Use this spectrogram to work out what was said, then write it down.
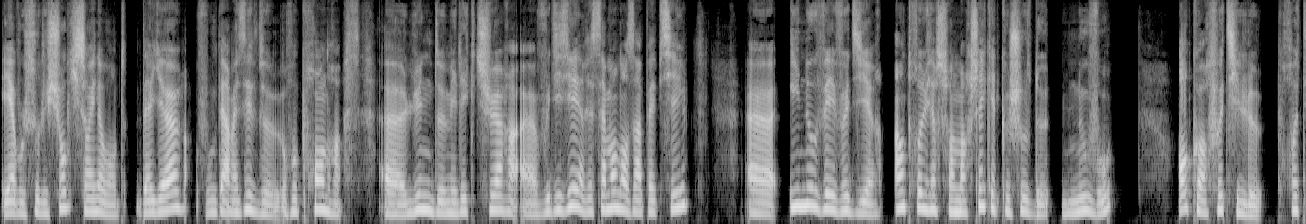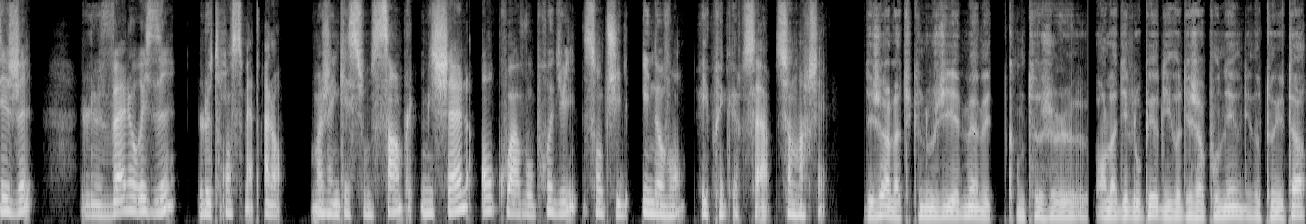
et à vos solutions qui sont innovantes. D'ailleurs, vous me permettez de reprendre euh, l'une de mes lectures. Euh, vous disiez récemment dans un papier, innover veut dire introduire sur le marché quelque chose de nouveau. Encore faut-il le protéger, le valoriser, le transmettre. Alors, moi j'ai une question simple. Michel, en quoi vos produits sont-ils innovants et précurseurs sur le marché? Déjà, la technologie elle-même, quand je, on l'a développée au niveau des Japonais, au niveau Toyota,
